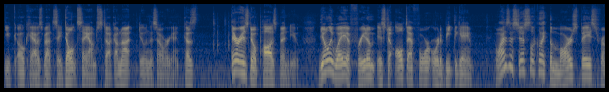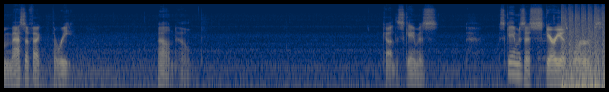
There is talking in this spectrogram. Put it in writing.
You, okay, I was about to say, don't say I'm stuck. I'm not doing this over again. Because there is no pause menu. The only way of freedom is to Alt F4 or to beat the game. Why does this just look like the Mars base from Mass Effect 3? Oh no. God, this game is... This game is as scary as words.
